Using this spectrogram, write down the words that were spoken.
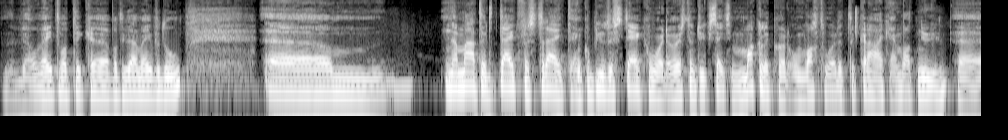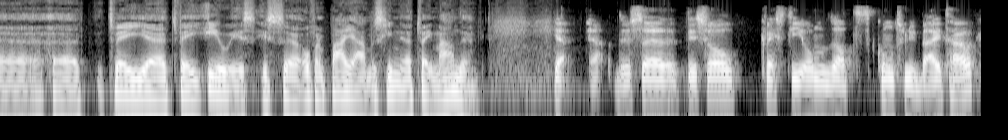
wel weten wat ik, wat ik daarmee bedoel. Ehm, naarmate de tijd verstrijkt en computers sterker worden, wordt het natuurlijk steeds makkelijker om wachtwoorden te kraken. En wat nu uh, uh, twee, uh, twee eeuw is, is over een paar jaar misschien twee maanden. Ja, ja. dus het is wel kwestie om dat continu bij te houden.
